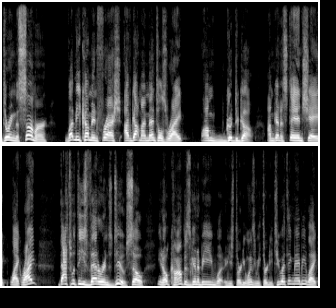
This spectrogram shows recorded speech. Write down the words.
during the summer. Let me come in fresh. I've got my mentals right. I'm good to go. I'm going to stay in shape, like, right? That's what these veterans do. So, you know, Comp is going to be what he's 31, he's going to be 32, I think, maybe. Like,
